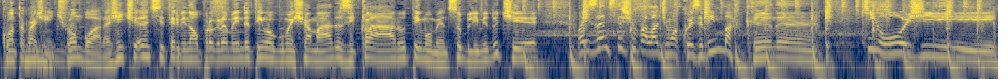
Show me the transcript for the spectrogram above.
Conta com a gente, vambora. A gente, antes de terminar o programa, ainda tem algumas chamadas e, claro, tem momento sublime do Tchê. Mas antes, deixa eu falar de uma coisa bem bacana que hoje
